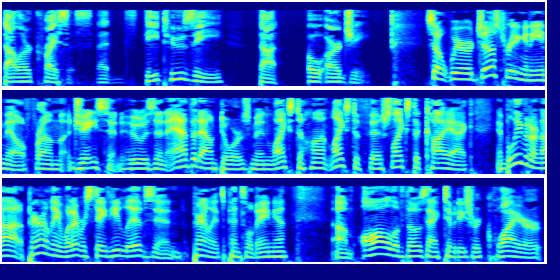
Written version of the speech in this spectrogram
dollar crisis. That's D2Z.org. So we're just reading an email from Jason, who is an avid outdoorsman, likes to hunt, likes to fish, likes to kayak, and believe it or not, apparently in whatever state he lives in, apparently it's Pennsylvania, um, all of those activities require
